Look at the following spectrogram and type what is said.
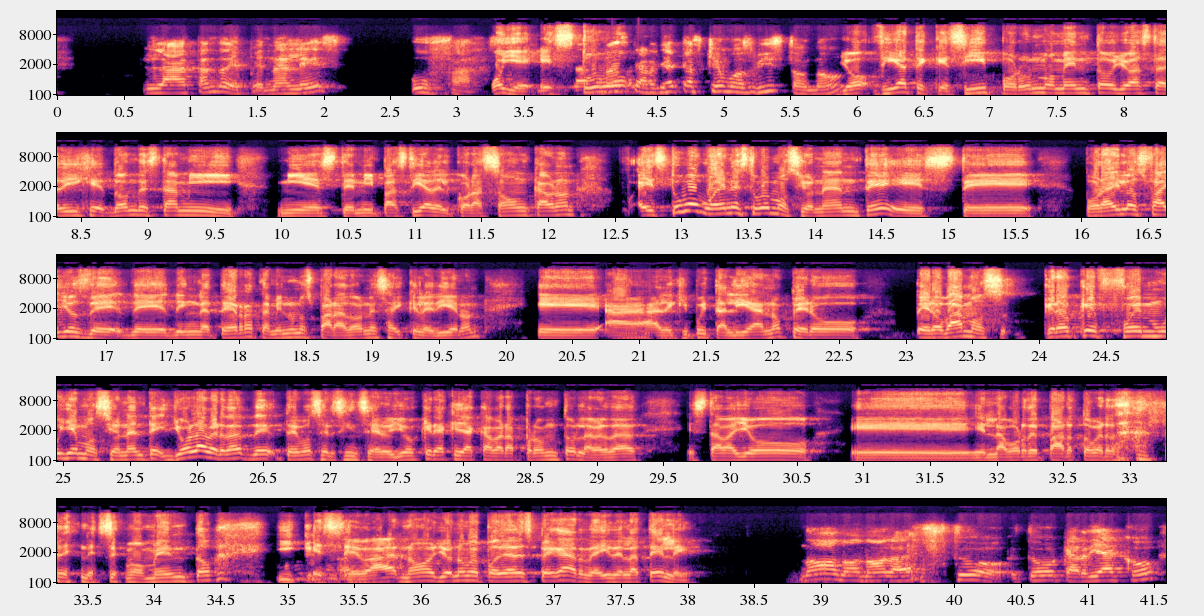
la tanda de penales, Ufa. Oye, estuvo. Las más cardíacas que hemos visto, ¿no? Yo, fíjate que sí, por un momento yo hasta dije, ¿dónde está mi, mi, este, mi pastilla del corazón, cabrón? Estuvo buena, estuvo emocionante. Este, por ahí los fallos de, de, Inglaterra, también unos paradones ahí que le dieron eh, al equipo italiano, pero pero vamos, creo que fue muy emocionante. Yo la verdad, debo ser sincero, yo quería que ya acabara pronto, la verdad, estaba yo eh, en labor de parto, ¿verdad? en ese momento y que se va, no, yo no me podía despegar de ahí de la tele. No, no, no, la verdad estuvo, estuvo cardíaco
